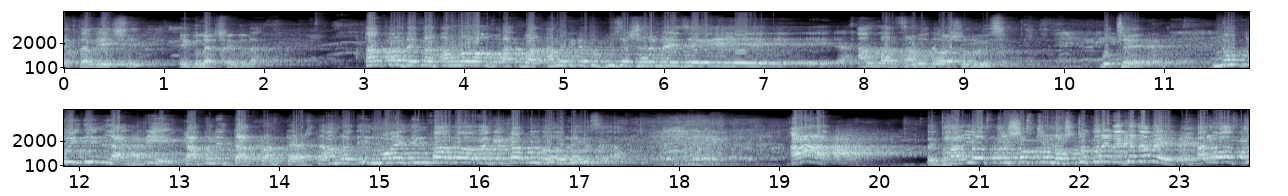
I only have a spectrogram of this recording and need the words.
দেখতাম এই সেই, এগুলা সেগুলা। তারপরে দেখলাম আল্লাহ আকবার, আমেরিকা তো বুঝে সারে নাই যে এটা আল্লাহর ঝাড়ু দেওয়া শুরু হয়েছে। বুঝছে? নব্বই দিন লাগবে কাবুলের দ্বার প্রান্তে আসতে। আমরা দিন নয় দিন পার হওয়ার আগে কাবুল দখল হয়ে গেছে। আর ভারী অস্ত্র শস্ত্র নষ্ট করে রেখে যাবে আর অস্ত্র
